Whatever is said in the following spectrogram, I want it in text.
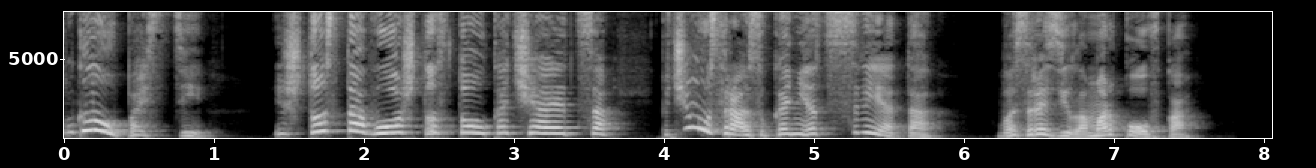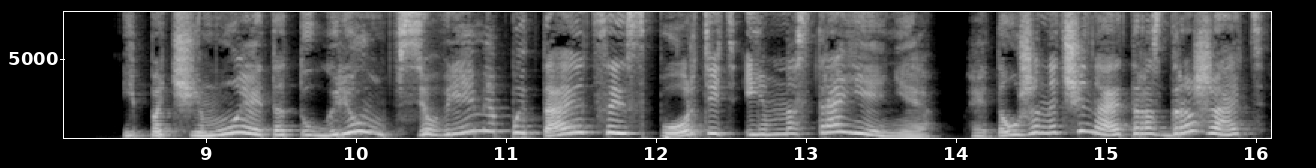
«Глупости! И что с того, что стол качается? Почему сразу конец света?» – возразила морковка. «И почему этот угрюм все время пытается испортить им настроение? Это уже начинает раздражать».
